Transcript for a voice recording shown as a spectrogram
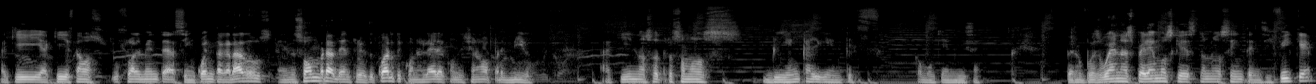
Aquí, aquí estamos usualmente a 50 grados en sombra dentro de tu cuarto y con el aire acondicionado prendido. Aquí nosotros somos bien calientes, como quien dice. Pero pues bueno, esperemos que esto no se intensifique.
